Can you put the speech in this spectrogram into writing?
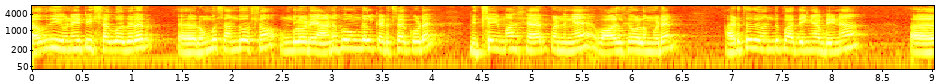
லவ் தி யுனைட்டி சகோதரர். Uh, ரொம்ப சந்தோஷம். உங்களுடைய அனுபவங்கள் கிடைச்சா கூட நிச்சயமாக ஷேர் பண்ணுங்கள் வாழ்க வளமுடன். அடுத்தது வந்து பார்த்தீங்க அப்படின்னா uh,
